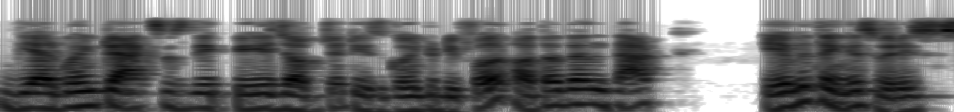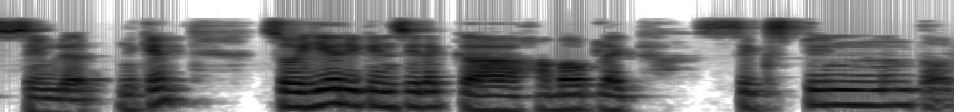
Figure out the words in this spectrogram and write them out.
we are going to access the page object is going to differ. Other than that everything is very similar okay? So here you can see like uh, about like 16 month or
